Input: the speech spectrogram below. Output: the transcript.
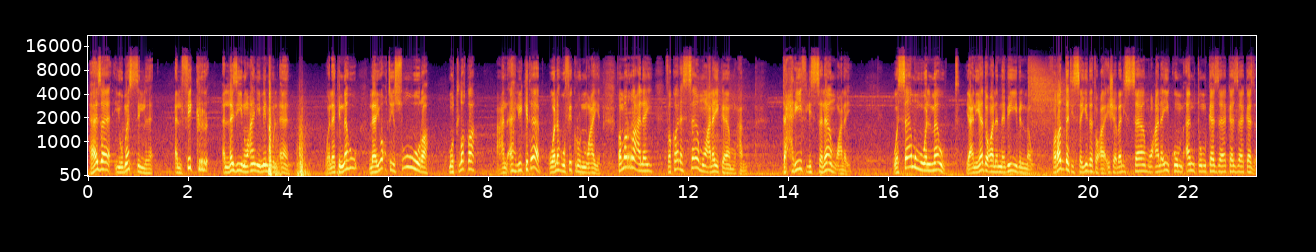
هذا يمثل الفكر الذي نعاني منه الآن ولكنه لا يعطي صورة مطلقة عن أهل الكتاب وله فكر معين. فمر عليه فقال السلام عليك يا محمد. تحريف للسلام عليك. والسام هو الموت يعني يدعو على النبي بالموت. فردت السيدة عائشة بل السام عليكم أنتم كذا كذا كذا.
